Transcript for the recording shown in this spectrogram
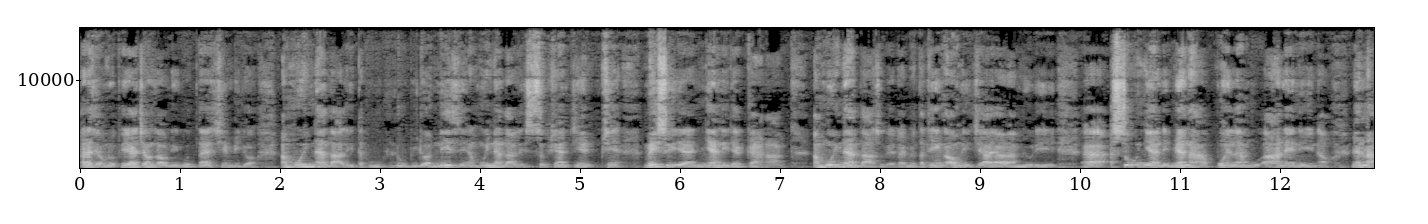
အဲဒါကြောင့်မလို့ဖျားเจ้าဆောင်တွေကိုတန်ရှင်းပြီးတော့အမွှေးနှံ့တာလေးတပူလှူပြီးတော့နေ့စဉ်အမွှေးနှံ့တာလေးဆွဖြန်းခြင်းဖြင့်မိတ်ဆွေရဲ့ညံ့နေတဲ့ကံဟာအမွှေးနှံ့တာဆိုတဲ့အတိုင်းပဲသတင်းကောင်းတွေကြားရတာမျိုးတွေအဲအစိုး ညံ့နေမျက်နှာအပွင့်လန်းမှုအားနေနေတော့မျက်နှာ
